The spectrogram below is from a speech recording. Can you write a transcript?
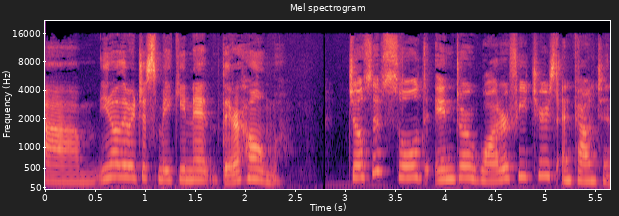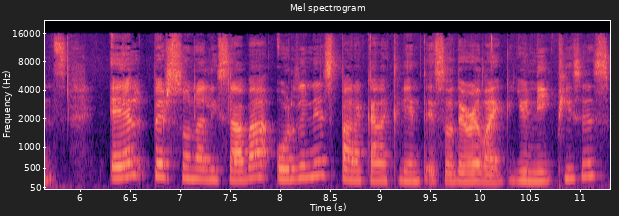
Um, you know, they were just making it their home. Joseph sold indoor water features and fountains. Él personalizaba órdenes para cada cliente, so they were like unique pieces.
